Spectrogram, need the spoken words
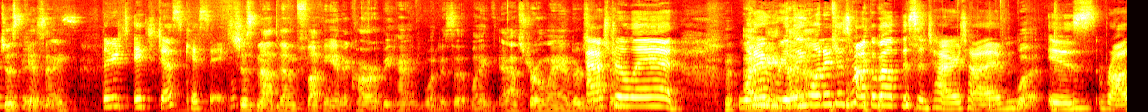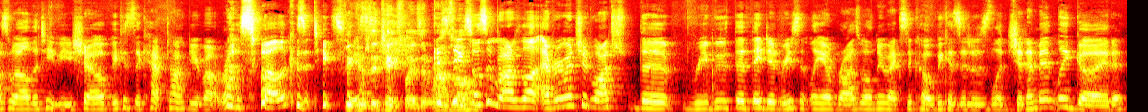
just kissing. There's it's just kissing. It's just not them fucking in a car behind what is it like Astroland or something. Astroland. What I, made really wanted to talk about this entire time What? is Roswell, the TV show, because they kept talking about Roswell because it takes place. because it takes place in Because it takes place in Roswell. Everyone should watch the reboot that they did recently of Roswell, New Mexico, because it is legitimately good.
